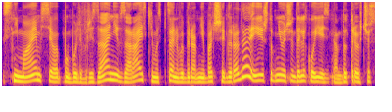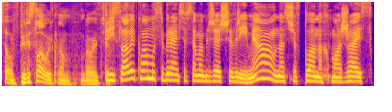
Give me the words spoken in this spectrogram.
снимаемся. Мы были в Рязани, в Зарайске. Мы специально выбираем небольшие города, и чтобы не очень далеко ездить, там, до трех часов. В Переславль к нам давайте. В Переславль к вам мы собираемся в самое ближайшее время. У нас еще в планах Можайск,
